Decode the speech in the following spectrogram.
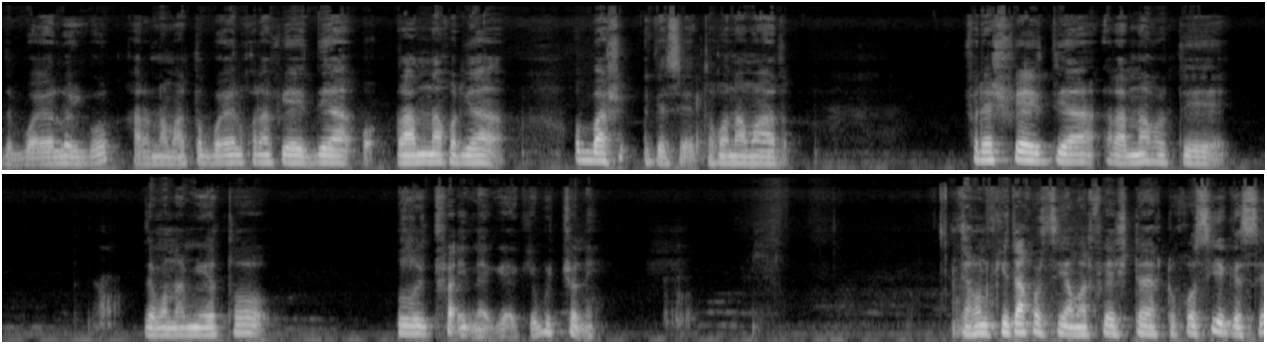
যে বয়েল হইব। কারণ আমার তো বয়েল করা পেঁয়াজ দিয়া রান্না করিয়া অভ্যাস গেছে। তখন আমার ফ্রেশ পেঁয়াজ দিয়া রান্না করতে যেমন আমি এত জৈত পাই না গিয়া কি বুঝছ নি? এখন কিতা করছি, আমার পেঁয়াজটা একটু কষিয়ে গেছে।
